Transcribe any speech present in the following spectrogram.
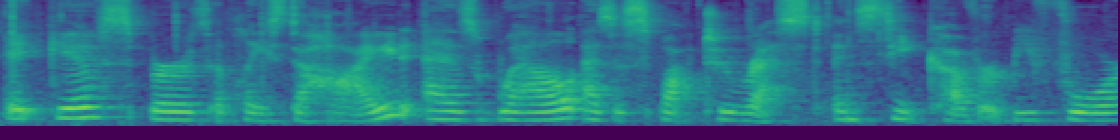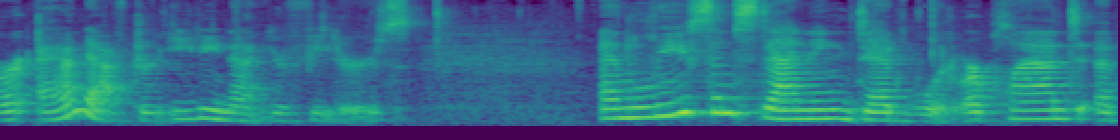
It gives birds a place to hide as well as a spot to rest and seek cover before and after eating at your feeders. And leave some standing dead wood or plant a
